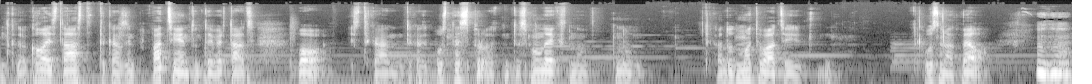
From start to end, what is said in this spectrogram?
nu, kad kolēģis stāsta tā kā, zin, par pacientu, un tev ir tāds, wow, es tā kā, nu, tā kā pusi nesaprotu. Tas man liekas, nu, nu, tā kā dod motivāciju uzzināt vēl. Mm -hmm.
